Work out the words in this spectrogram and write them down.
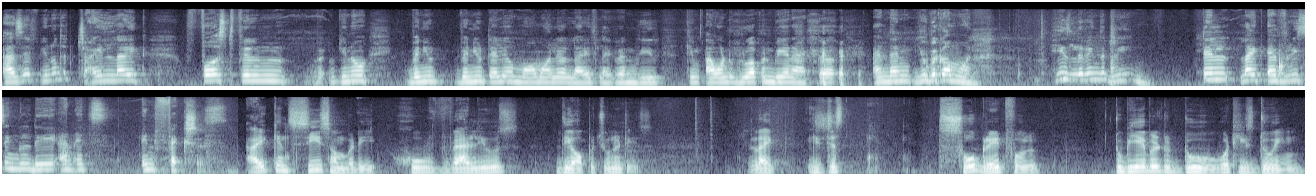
as if you know, the childlike first film. You know, when you when you tell your mom all your life, like Ranveer, ki, I want to grow up and be an actor, and then you become one. He's living the dream till like every single day, and it's infectious. I can see somebody who values the opportunities. Like he's just so grateful to be able to do what he's doing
